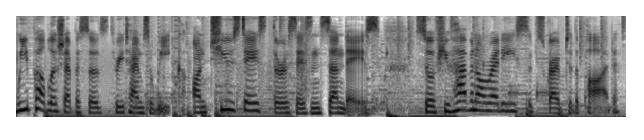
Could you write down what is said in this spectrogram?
We publish episodes three times a week on Tuesdays, Thursdays, and Sundays. So if you haven't already, subscribe to the pod.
